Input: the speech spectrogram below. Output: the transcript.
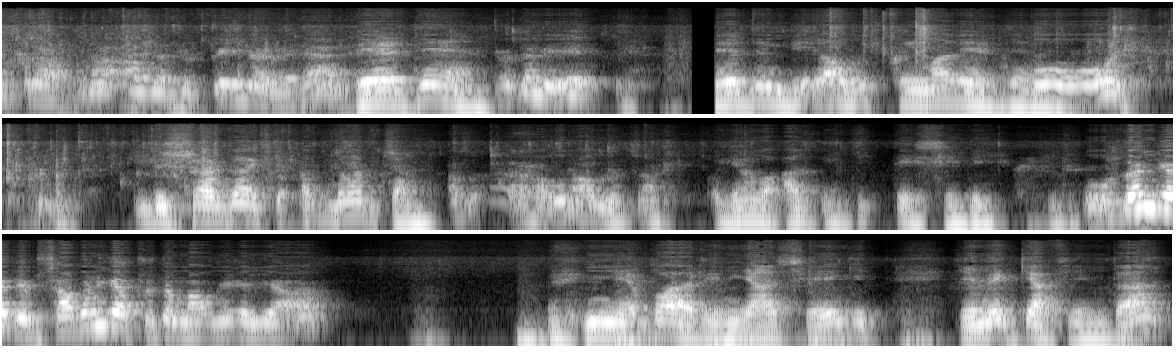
Etrafına azıcık peynir ver. Verdim. Öyle mi yetti? Verdim bir avuç kıyma verdim. Oy. Dışarıdaki ne yapacaksın? Az- Onu alırsan. Ya az idik de şeyde yıkaydık. Oradan geldim sabunu getirdim avluya ya. Niye bağırayım ya şeye git. Yemek yapayım da.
